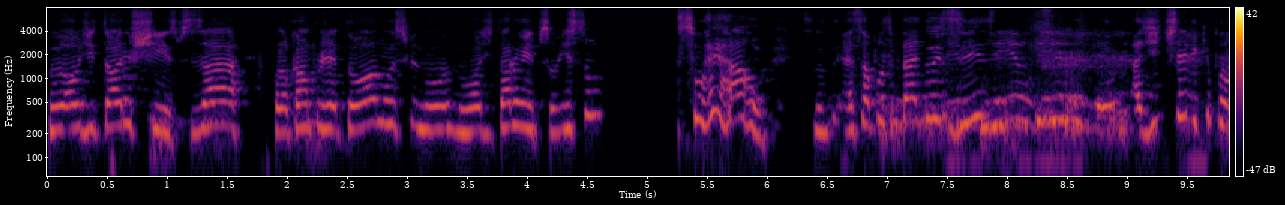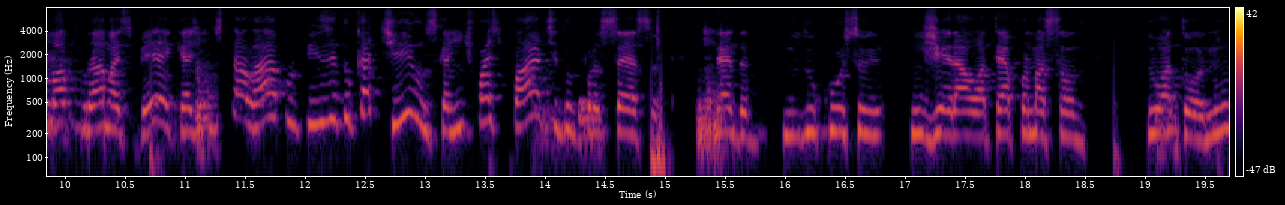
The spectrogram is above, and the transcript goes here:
no auditório X, precisa colocar um projetor no, no, no auditório Y. Isso surreal. Essa possibilidade não existe. A gente teve que provar por A mais B que a gente está lá por fins educativos, que a gente faz parte do processo né, do, do curso em geral até a formação do ator. Não,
